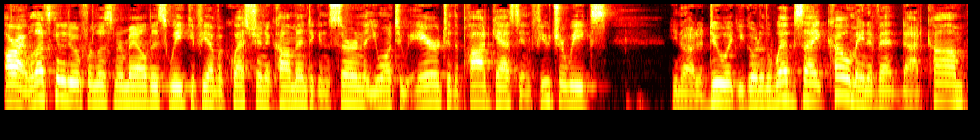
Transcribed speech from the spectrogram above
All right, well, that's going to do it for listener mail this week. If you have a question, a comment, a concern that you want to air to the podcast in future weeks, you know how to do it. You go to the website, co-mainevent.com,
